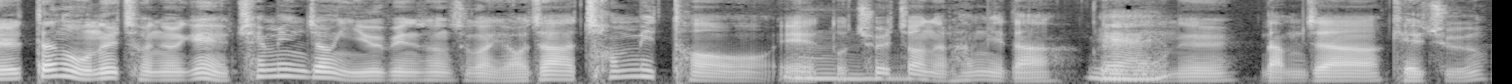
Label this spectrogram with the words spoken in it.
일단은 오늘 저녁에 최민정 이유빈 선수가 여자 1000m에 음. 또 출전을 합니다. 그리고 예. 오늘 남자 계주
